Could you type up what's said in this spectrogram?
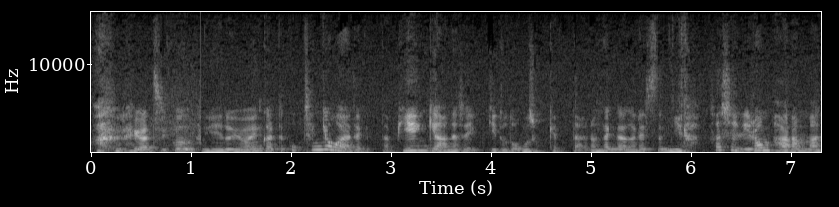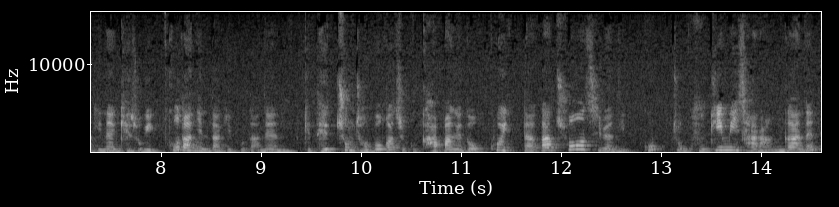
그래가지고 얘도 여행 갈 때 꼭 챙겨가야 되겠다. 비행기 안에서 입기도 너무 좋겠다. 이런 생각을 했습니다. 사실 이런 바람막이는 계속 입고 다닌다기보다는 이렇게 대충 접어가지고 가방에 넣고 있다가 추워지면 입고 좀 구김이 잘 안 가는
